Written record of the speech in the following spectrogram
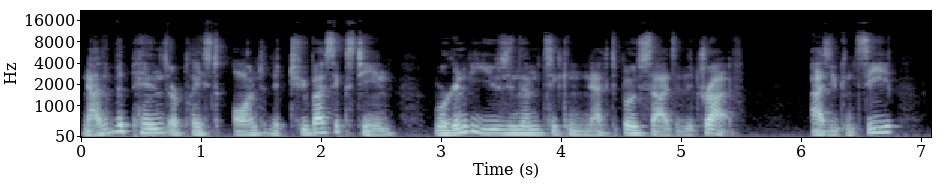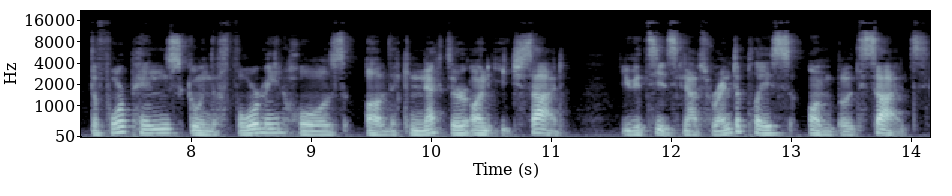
Now that the pins are placed onto the 2x16, we're going to be using them to connect both sides of the drive. As you can see, the four pins go in the four main holes of the connector on each side. You can see it snaps right into place on both sides.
